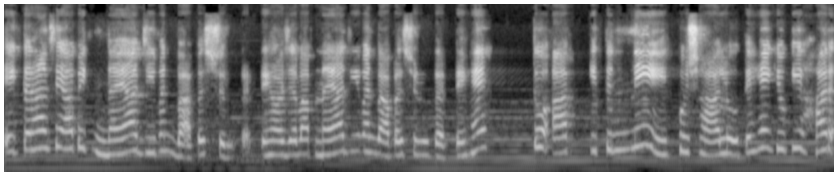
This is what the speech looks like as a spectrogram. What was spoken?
एक तरह से आप एक नया जीवन वापस शुरू करते हैं। और जब आप नया जीवन वापस शुरू करते हैं तो आप इतने खुशहाल होते हैं, क्योंकि हर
